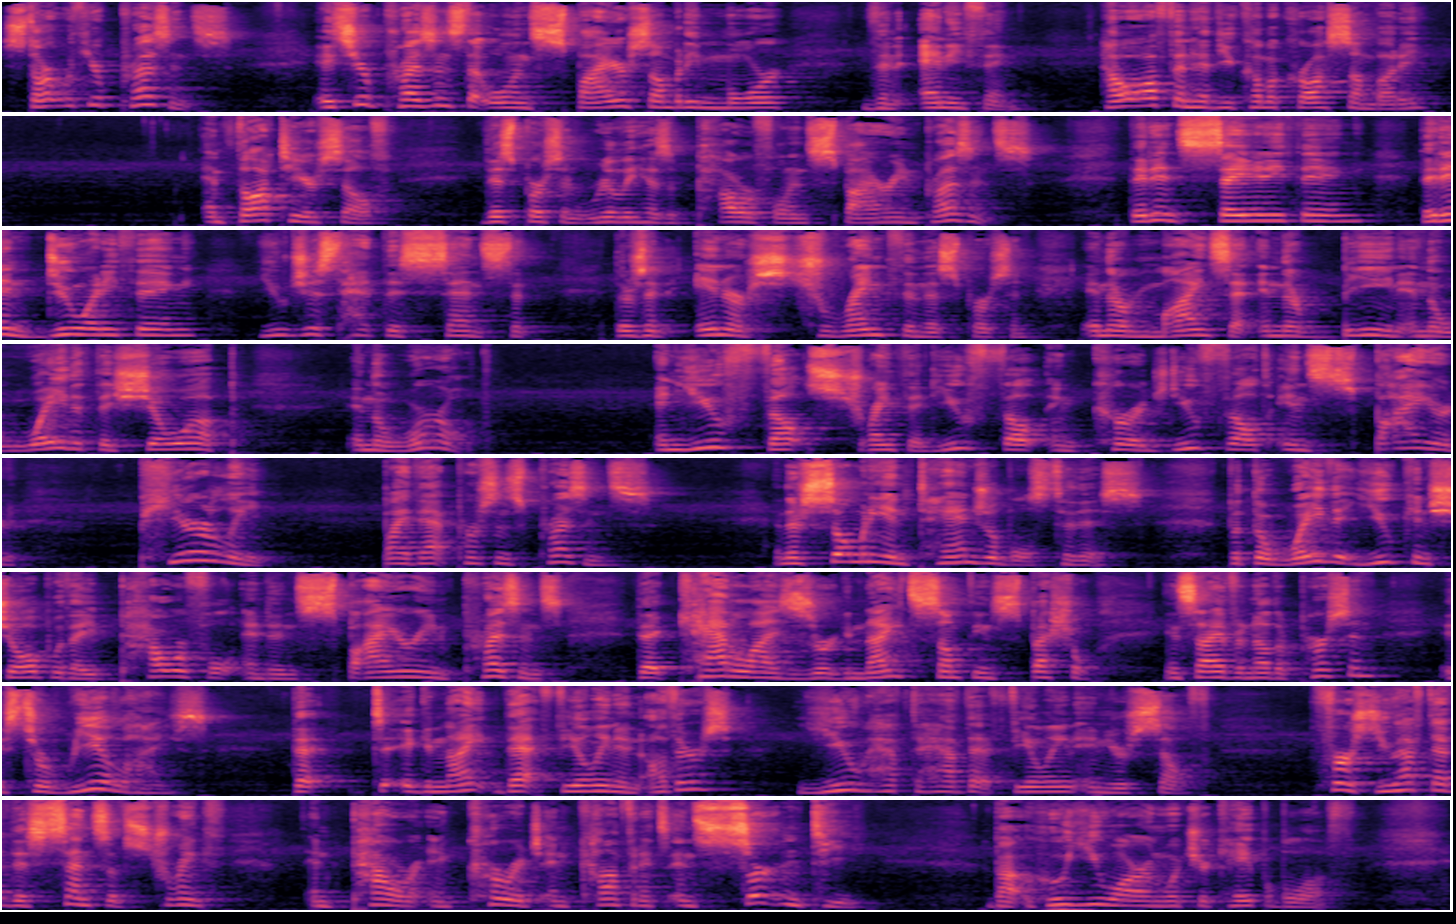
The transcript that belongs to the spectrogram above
Start with your presence. It's your presence that will inspire somebody more than anything. How often have you come across somebody and thought to yourself, this person really has a powerful, inspiring presence. They didn't say anything, they didn't do anything. You just had this sense that there's an inner strength in this person, in their mindset, in their being, in the way that they show up in the world. And you felt strengthened, you felt encouraged, you felt inspired purely by that person's presence. And there's so many intangibles to this. But the way that you can show up with a powerful and inspiring presence that catalyzes or ignites something special inside of another person is to realize that to ignite that feeling in others, you have to have that feeling in yourself. First, you have to have this sense of strength and power and courage and confidence and certainty about who you are and what you're capable of.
